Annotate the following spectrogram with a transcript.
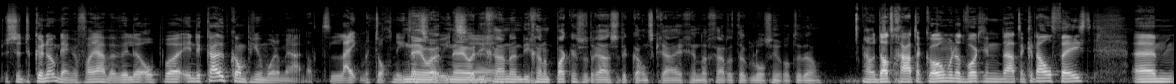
ze kunnen ook denken van ja, we willen op, eh, in de Kuip kampioen worden. Maar ja, dat lijkt me toch niet. Nee dat hoor, zoiets, nee hoor die, eh, gaan, een- die gaan hem pakken zodra ze de kans krijgen. En dan gaat het ook los in Rotterdam. Nou, dat gaat er komen. Dat wordt inderdaad een knalfeest. Ehm,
